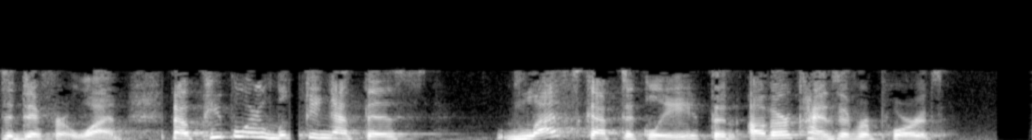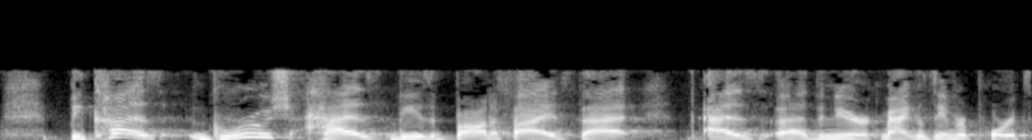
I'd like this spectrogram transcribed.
a different one. Now, people are looking at this less skeptically than other kinds of reports because Grusch has these bona fides that, as uh, the New York Magazine reports,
